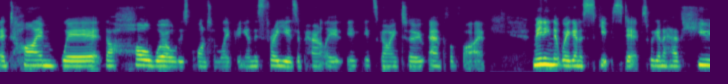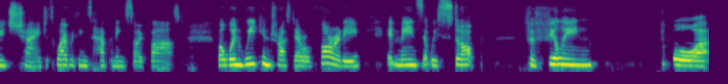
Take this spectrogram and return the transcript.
a time where the whole world is quantum leaping. And this three years, apparently, it, it's going to amplify, meaning that we're going to skip steps. We're going to have huge change. It's why everything's happening so fast. But when we can trust our authority, it means that we stop fulfilling or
